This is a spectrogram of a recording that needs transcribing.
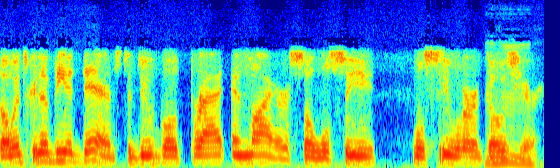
So it's going to be a dance to do both Bratt and Meier. So we'll see. We'll see where it goes mm. here.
